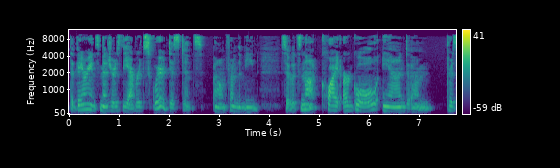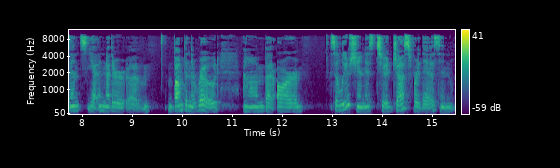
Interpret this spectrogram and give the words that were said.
The variance measures the average squared distance um, from the mean. So it's not quite our goal and um, presents yet another um, bump in the road, um, but our solution is to adjust for this and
